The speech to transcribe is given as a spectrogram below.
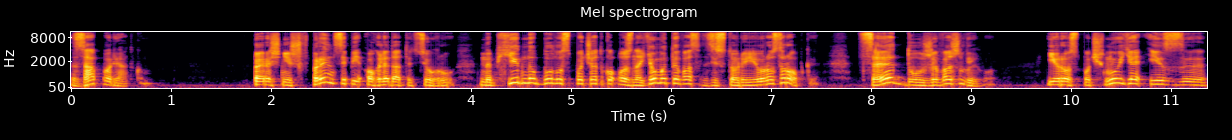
за порядком. Перш ніж в принципі оглядати цю гру, необхідно було спочатку ознайомити вас з історією розробки. Це дуже важливо. І розпочну я із е,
